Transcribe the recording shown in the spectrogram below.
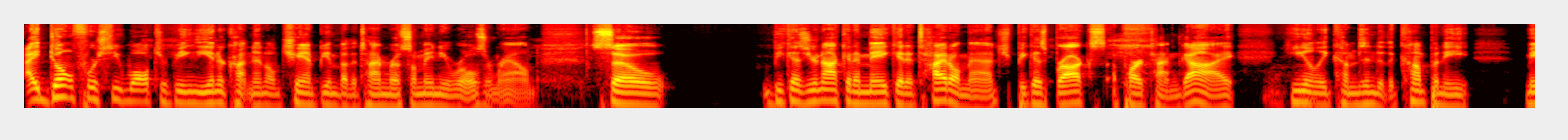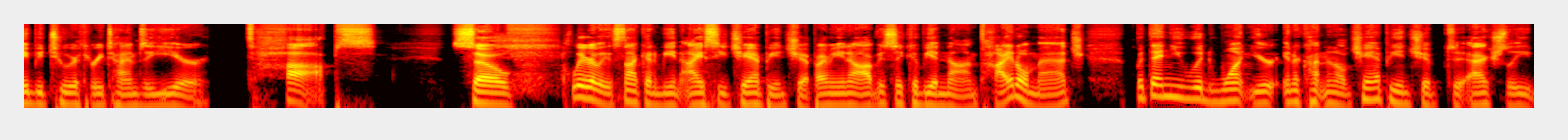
I don't foresee Walter being the Intercontinental Champion by the time WrestleMania rolls around. So, because you're not going to make it a title match because Brock's a part time guy, he only comes into the company maybe two or three times a year, tops. So clearly, it's not going to be an IC championship. I mean, obviously, it could be a non title match, but then you would want your Intercontinental Championship to actually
